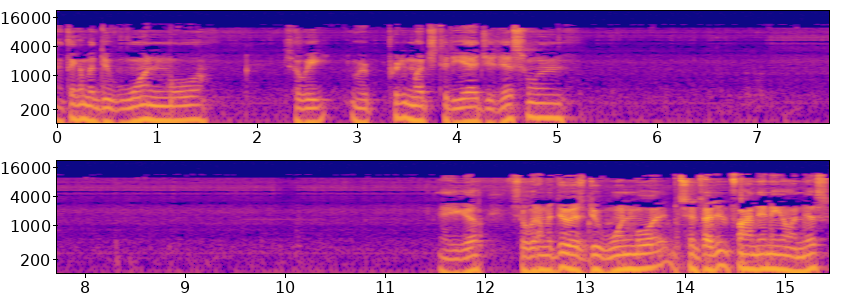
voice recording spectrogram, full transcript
I think I'm to do one more. So we we're pretty much to the edge of this one. There you go. So what I'm gonna do is do one more. Since I didn't find any on this,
